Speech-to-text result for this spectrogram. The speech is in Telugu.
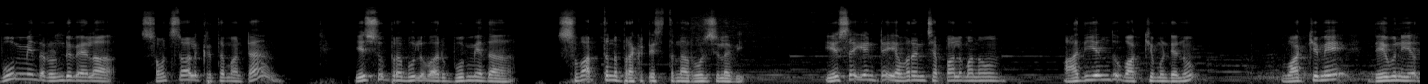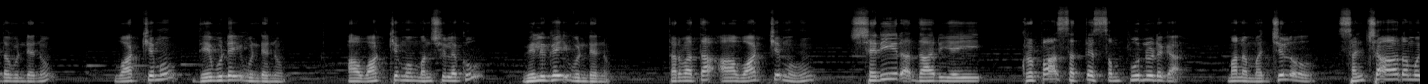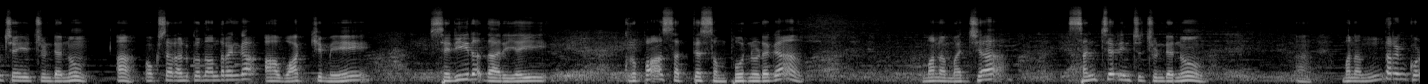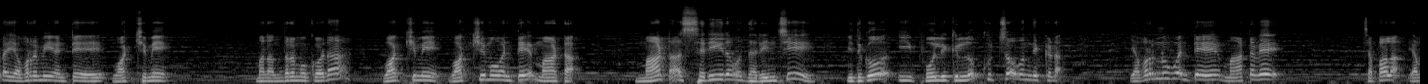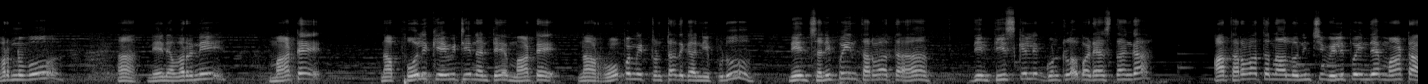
భూమి మీద రెండు వేల సంవత్సరాల క్రితం అంట యేసు ప్రభులు వారు భూమి మీద స్వార్థను ప్రకటిస్తున్న రోజులవి ఏసై అంటే ఎవరని చెప్పాలి మనం? ఆది ఎందు వాక్యం ఉండెను. వాక్యమే దేవుని యొద్ద ఉండెను. వాక్యము దేవుడై ఉండెను. ఆ వాక్యము మనుషులకు వెలుగై ఉండెను. తర్వాత ఆ వాక్యము శరీరధారి అయి కృపా సత్య సంపూర్ణుడిగా మన మధ్యలో సంచారము చేయుచుండెను. ఒకసారి అనుకుందాం అందరంగా. ఆ వాక్యమే శరీరధారి అయి కృపా సత్య సంపూర్ణుడగా మన మధ్య సంచరించుచుండెను. మనందరం కూడా ఎవరిమి అంటే వాక్యమే. మనందరము కూడా వాక్యమే. వాక్యము అంటే మాట. మాట శరీరం ధరించి ఇదిగో ఈ పోలికల్లో కూర్చో ఉంది ఇక్కడ. ఎవరు నువ్వు అంటే మాటవే. చెప్పాలా? ఎవరు నువ్వు? నేను నేనెవరిని? మాటే నా పోలిక ఏమిటి అంటే మాటే నా రూపం ఇట్టుంటుంది కానీ ఇప్పుడు నేను చనిపోయిన తర్వాత దీన్ని తీసుకెళ్ళి గుంటలో పడేస్తాంగా? ఆ తర్వాత నాలో నుంచి వెళ్ళిపోయిందే మాట.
